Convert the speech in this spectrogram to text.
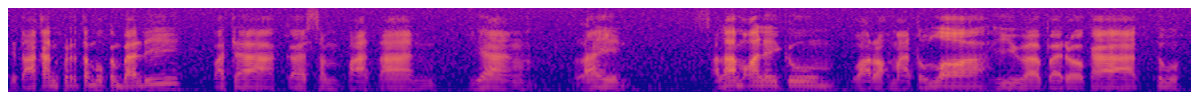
kita akan bertemu kembali pada kesempatan yang lain. Assalamualaikum warahmatullahi wabarakatuh.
